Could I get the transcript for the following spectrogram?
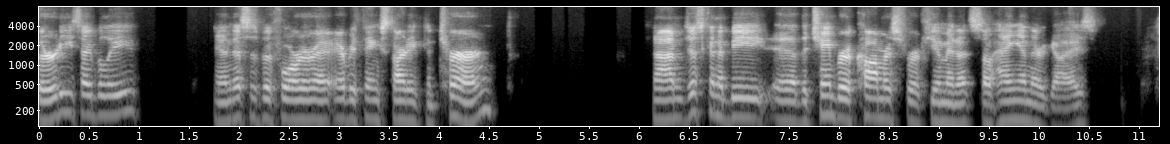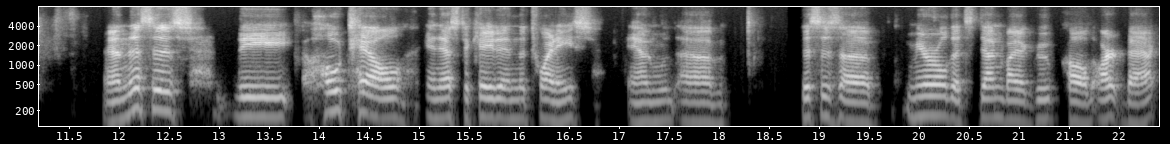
30s, I believe. And this is before everything started to turn. Now I'm just going to be uh, the Chamber of Commerce for a few minutes, so hang in there, guys. And this is the hotel in Estacada in the 20s. And um, this is a mural that's done by a group called Art Back.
